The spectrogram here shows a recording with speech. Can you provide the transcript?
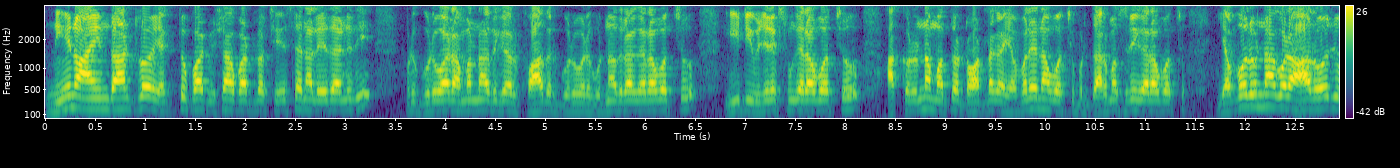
నేను ఆయన దాంట్లో ఎక్తుపాటు విశాఖపట్నంలో చేశానా లేదా అనేది ఇప్పుడు గుడివాడ అమర్నాథ్ గారు ఫాదర్ గుడివాడ గురునాథరావు గారు అవ్వచ్చు ఈటీ విజయలక్ష్మి గారు అవ్వచ్చు అక్కడున్న మొత్తం టోటల్గా ఎవరైనా అవ్వచ్చు ఇప్పుడు ధర్మశ్రీ గారు అవ్వచ్చు ఎవరున్నా కూడా ఆ రోజు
